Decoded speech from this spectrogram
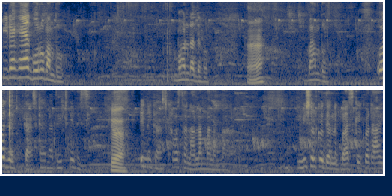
পিঠা খেয়ে গরু বান্ধ। ভন্ডা দেখো। হ্যাঁ? বান্ধ। ওই যে ঘাস খায় না দিয়ে থুয়ে দিছি। কে? এনে ঘাস খাওয়াচ্ছে না লম্বা লম্বা। মিশল করে দেন বাসকে কটা আই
